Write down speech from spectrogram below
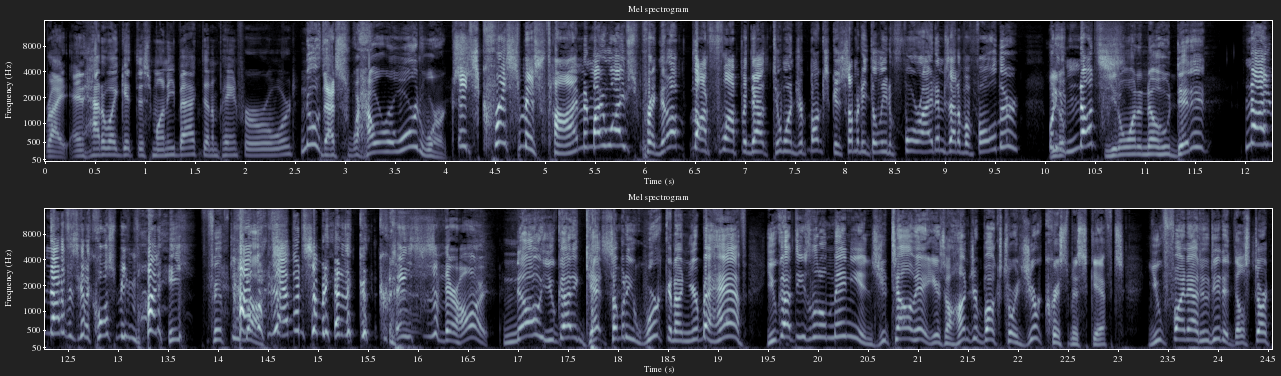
right. And how do I get this money back that I'm paying for a reward? No, that's how a reward works. It's Christmas time, and my wife's pregnant. I'm not flopping out 200 bucks because somebody deleted four items out of a folder. What you are you nuts? You don't want to know who did it? Not, not if it's going to cost me money. 50 How bucks. How about somebody out of the good graces of their heart? No, you got to get somebody working on your behalf. You got these little minions. You tell them, hey, here's a hundred bucks towards your Christmas gifts. You find out who did it. They'll start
